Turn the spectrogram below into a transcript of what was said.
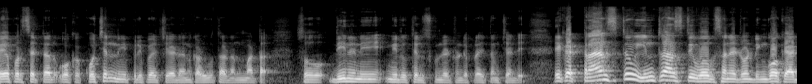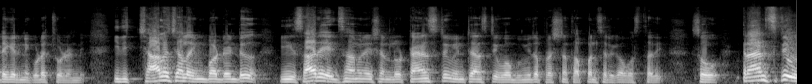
పేపర్ సెట్టర్ ఒక క్వశ్చన్ని ప్రిపేర్ చేయడానికి అడుగుతాడనమాట సో దీనిని మీరు తెలుసుకునేటువంటి ప్రయత్నం చేయండి. ఇక ట్రాన్సిటివ్ ఇంట్రాన్సిటివ్ వర్బ్స్ అనేటువంటి ఇంకో కేటగిరీని కూడా చూడండి. ఇది చాలా చాలా ఇంపార్టెంట్. ఈసారి ఎగ్జామినేషన్లో ట్రాన్సిటివ్ ఇంట్రాన్సిటివ్ వర్బ్ మీద ప్రశ్న తప్పనిసరిగా వస్తుంది. సో ట్రాన్సిటివ్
